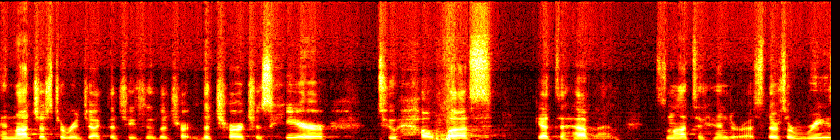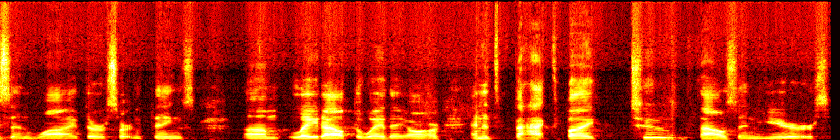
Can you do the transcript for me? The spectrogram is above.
and not just to reject the teaching of the church. The church is here to help us get to heaven. It's not to hinder us. There's a reason why there are certain things um, laid out the way they are. And it's backed by 2,000 years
